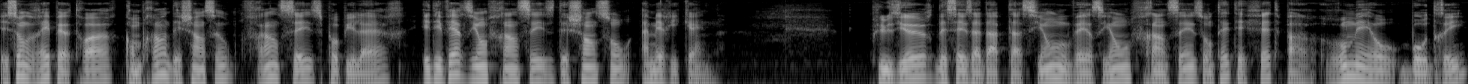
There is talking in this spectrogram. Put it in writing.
et son répertoire comprend des chansons françaises populaires et des versions françaises des chansons américaines. Plusieurs de ces adaptations ou versions françaises ont été faites par Roméo Baudry,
